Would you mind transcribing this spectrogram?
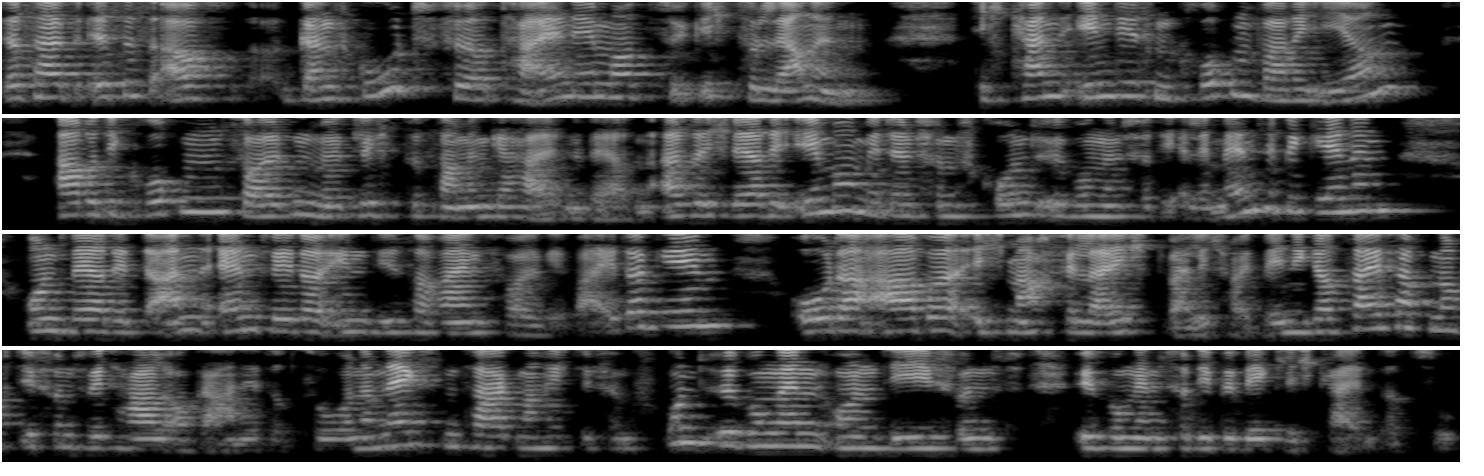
deshalb ist es auch ganz gut für Teilnehmer, zügig zu lernen. Ich kann in diesen Gruppen variieren, aber die Gruppen sollten möglichst zusammengehalten werden. Also ich werde immer mit den fünf Grundübungen für die Elemente beginnen und werde dann entweder in dieser Reihenfolge weitergehen oder aber ich mache vielleicht, weil ich heute weniger Zeit habe, noch die fünf Vitalorgane dazu. Und am nächsten Tag mache ich die fünf Grundübungen und die fünf Übungen für die Beweglichkeiten dazu.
